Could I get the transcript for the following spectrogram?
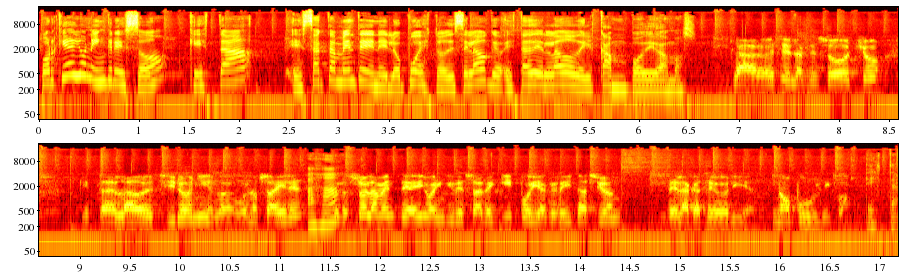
Porque hay un ingreso que está exactamente en el opuesto, de ese lado que está del lado del campo, digamos. Claro, ese es el acceso 8 que está del lado de Cironi, del lado de Buenos Aires, Ajá. pero solamente ahí va a ingresar equipo y acreditación de la categoría, no público. Está.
